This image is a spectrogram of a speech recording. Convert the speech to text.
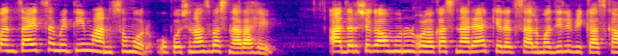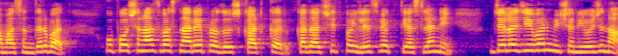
पंचायत समिती मानसमोर उपोषणास बसणार आहे. आदर्श गाव म्हणून ओळख असणाऱ्या किरकसालमधील विकास कामासंदर्भात उपोषणास बसणारे प्रदोष काटकर कदाचित पहिलेच व्यक्ती असल्याने जलजीवन मिशन योजना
